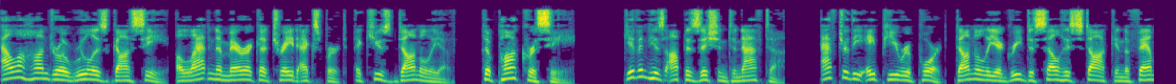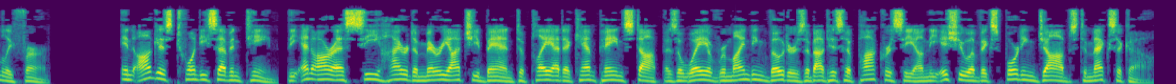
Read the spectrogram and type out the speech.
Alejandro Ruiz Gassi, a Latin America trade expert, accused Donnelly of hypocrisy Given his opposition to NAFTA. After the AP report, Donnelly agreed to sell his stock in the family firm. In August 2017, the NRSC hired a mariachi band to play at a campaign stop as a way of reminding voters about his hypocrisy on the issue of exporting jobs to Mexico.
